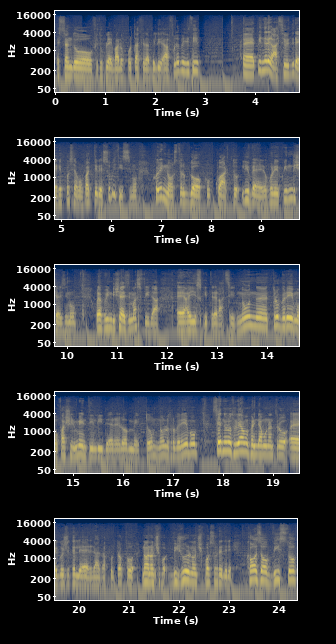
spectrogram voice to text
Essendo free to play vanno portati a full ability eh, quindi ragazzi vi direi che possiamo partire subitissimo con il nostro Goku quarto livello, con il quindicesimo, con la quindicesima sfida eh, agli iscritti ragazzi. Non eh, troveremo facilmente il leader, lo ammetto, non lo troveremo. Se non lo troviamo prendiamo un altro eh, Gogeta LR, raga, purtroppo... No, non ci po- vi giuro non ci posso credere. Cosa ho visto?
